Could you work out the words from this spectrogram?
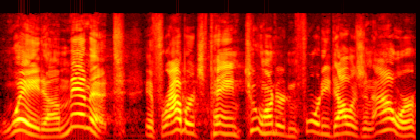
Wait a minute. If Robert's paying $240 an hour,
